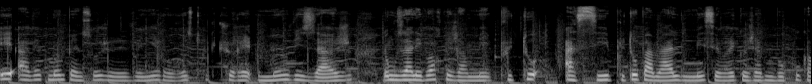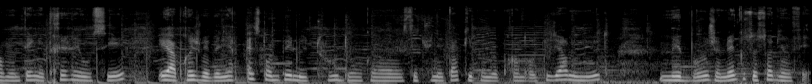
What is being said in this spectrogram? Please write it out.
et avec mon pinceau, je vais venir restructurer mon visage. Donc vous allez voir que j'en mets plutôt assez, plutôt pas mal, mais c'est vrai que j'aime beaucoup quand mon teint est très rehaussé. Et après, je vais venir estomper le tout. Donc euh, c'est une étape qui peut me prendre plusieurs minutes, mais bon, j'aime bien que ce soit bien fait.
